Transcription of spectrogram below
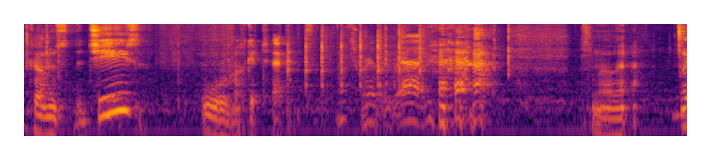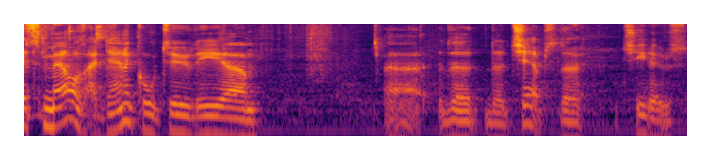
comes the cheese. Ooh, look at that. That's really red. Smell that. It smells identical to the um, uh, the the chips, the Cheetos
